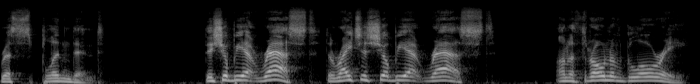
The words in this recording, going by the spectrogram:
resplendent. They shall be at rest. The righteous shall be at rest on a throne of glory.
